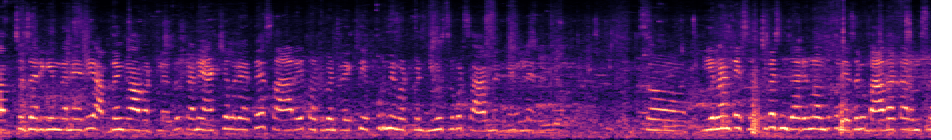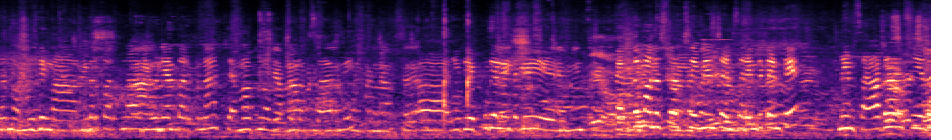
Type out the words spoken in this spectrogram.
రచ్చ జరిగింది అనేది అర్థం కావట్లేదు. కానీ యాక్చువల్గా అయితే సార్ అయితే అటువంటి వ్యక్తి ఎప్పుడు మేము అటువంటి న్యూస్ కూడా సార్ మీద వెళ్ళలేదు సో ఇలాంటి సిచ్యువేషన్ జరిగినందుకు నిజంగా బాధాకరం సార్. మమ్మల్ని మా అందరి తరఫున యూనియన్ తరఫున క్షమాపణ సార్. ఇది ఎప్పుడు ఇలాంటిది పెద్ద మనసుతో క్షమించండి సార్. ఎందుకంటే మేము సాదా సీదా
